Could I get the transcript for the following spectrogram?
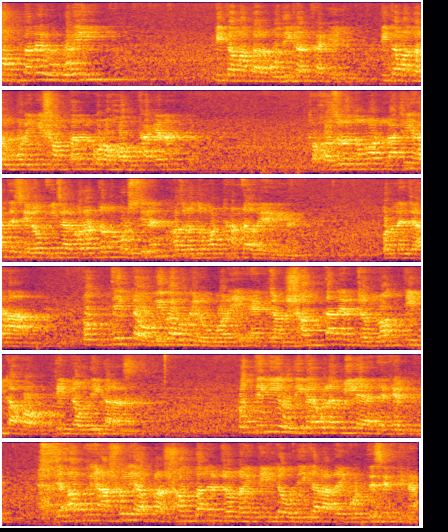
সন্তানের উপরেই পিতামাতার অধিকার থাকে, পিতামাতার উপরে কি সন্তানের কোনো হক থাকে না? লাঠি হাতে ছিল, বিচার করার জন্য বসছিলেন হজরত ওমর ঠান্ডা হয়ে গেলেন। বললেন যে হ্যাঁ প্রত্যেকটা অভিভাবকের উপরে একজন সন্তানের জন্য তিনটা হক, তিনটা অধিকার আছে। প্রত্যেকই অধিকারগুলো মিলে দেখেন যে আপনি আসলে আপনার সন্তানের জন্য এই তিনটা অধিকার আদায় করতেছেন কিনা।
